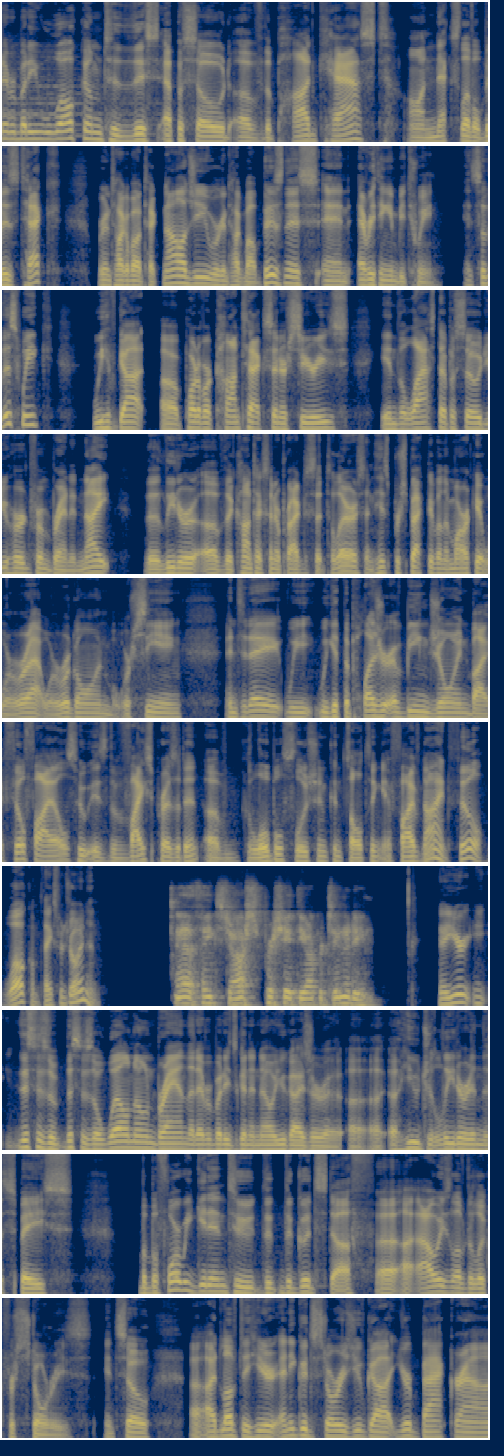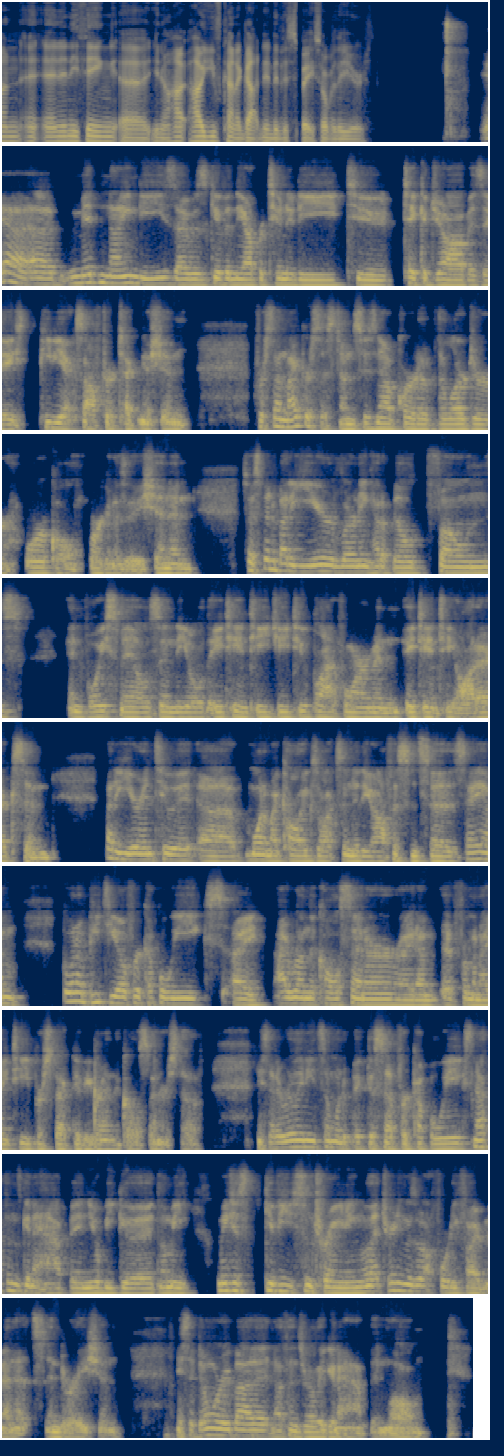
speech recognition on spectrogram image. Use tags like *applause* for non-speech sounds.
Right, everybody, welcome to this episode of the podcast on Next Level Biz Tech. We're going to talk about technology, we're going to talk about business, and everything in between. And so this week, we have got uh, part of our contact center series. In the last episode, you heard from Brandon Knight, the leader of the contact center practice at Telarus, and his perspective on the market, where we're at, where we're going, what we're seeing. And today we we get the pleasure of being joined by Phil Files, who is the vice president of global solution consulting at Five9. Phil, welcome. Thanks for joining. Yeah, thanks, Josh. Appreciate the opportunity. Now you're this is a this is a well known brand that everybody's going to know. You guys are a, a, a huge leader in the space. But before we get into the, the good stuff, uh, I always love to look for stories. And so uh, I'd love to hear any good stories you've got, your background, and, and anything, uh, you know, how, how you've kind of gotten into this space over the years. Yeah, uh, mid 90s, I was given the opportunity to take a job as a PBX software technician for Sun Microsystems, who's now part of the larger Oracle organization. And so I spent about a year learning how to build phones and voicemails in the old AT&T G2 platform and AT&T Audix. And about a year into it, uh, one of my colleagues walks into the office and says, "Hey, I'm going on PTO for a couple weeks. I I run the call center, right? I'm uh, from an IT perspective. He ran the call center stuff. He said, I really need someone to pick this up for a couple weeks. Nothing's going to happen. You'll be good. Let me let me just give you some training. Well, that training was about 45 minutes in duration. He said, Don't worry about it. Nothing's really going to happen. Well,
